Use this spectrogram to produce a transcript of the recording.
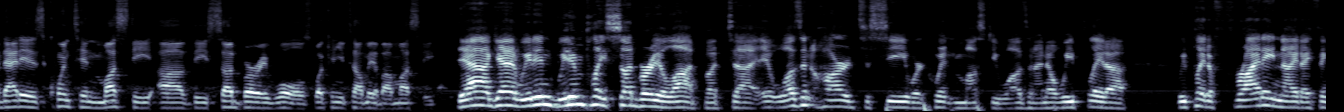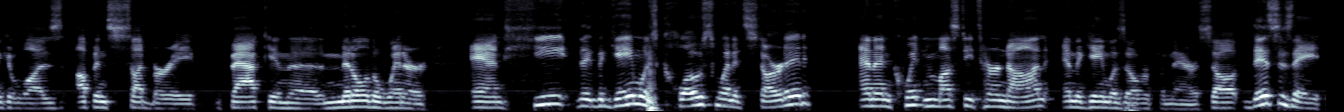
and that is Quentin Musty of the Sudbury Wolves. What can you tell me about Musty? Yeah, again, we didn't we didn't play Sudbury a lot, but uh, it wasn't hard to see where Quentin Musty was, and I know we played a we played a Friday night, I think it was, up in Sudbury back in the middle of the winter. And he, the, the game was close when it started. and then Quentin Musty turned on, and the game was over from there. So this is a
